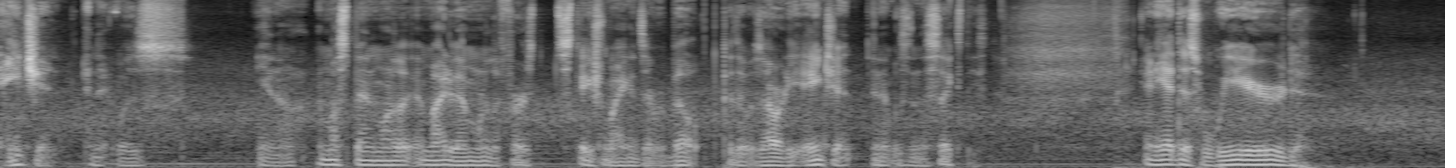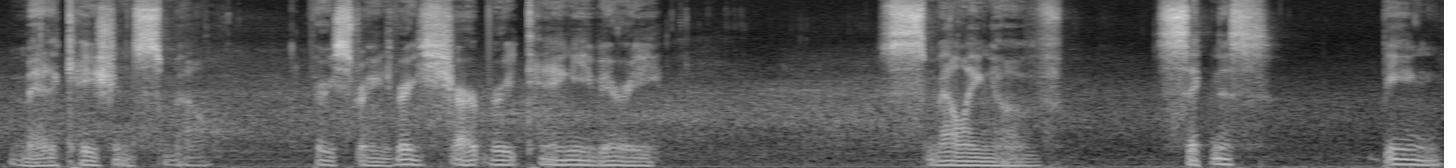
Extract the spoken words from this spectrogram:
ancient, and it was, you know, it must have been one of the, it might have been one of the first station wagons ever built because it was already ancient and it was in the '60s, and he had this weird medication smell, very strange, very sharp, very tangy, very smelling of sickness being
